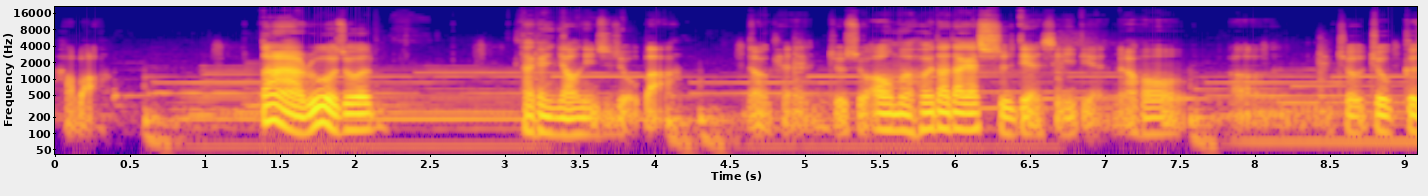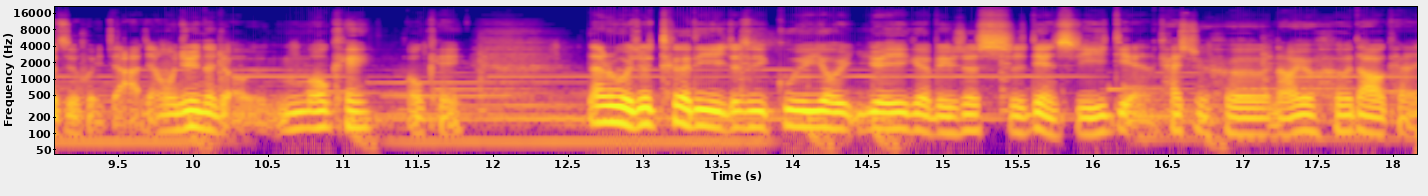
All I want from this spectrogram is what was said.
好不好？当然，如果说他可以邀你去酒吧。然后可能就说哦，我们喝到大概十点十一点，然后呃，就就各自回家这样。我觉得那就嗯 OK OK。那如果就特地就是故意又约一个，比如说十点十一点开始喝，然后又喝到可能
